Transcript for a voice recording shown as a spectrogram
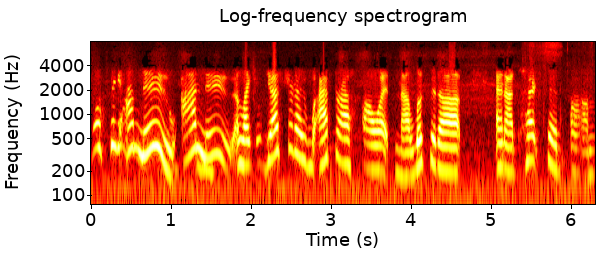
Well, see, I knew, I knew. Like yesterday, after I saw it and I looked it up, and I texted um,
